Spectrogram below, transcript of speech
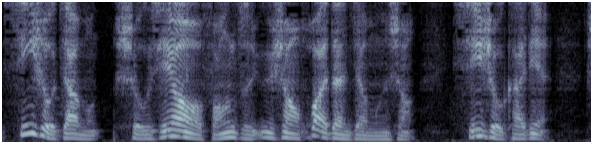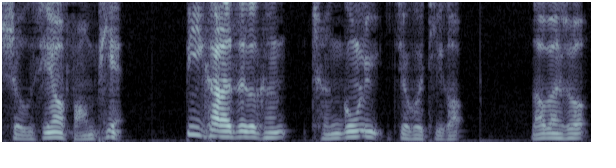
新手加盟首先要防止遇上坏蛋加盟商。新手开店首先要防骗，避开了这个坑，成功率就会提高。老板说：“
